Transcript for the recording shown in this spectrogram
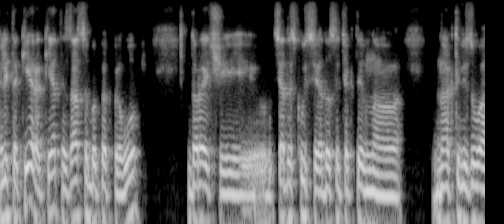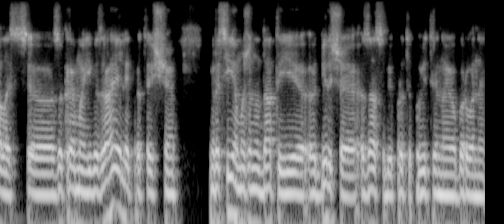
літаки, ракети, засоби ППО. До речі, ця дискусія досить активно активізувалась, е, зокрема і в Ізраїлі, про те, що Росія може надати їй е, більше засобів протиповітряної оборони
